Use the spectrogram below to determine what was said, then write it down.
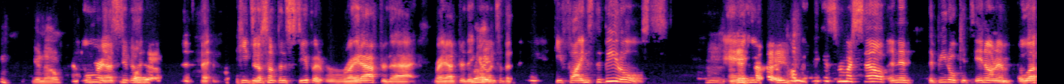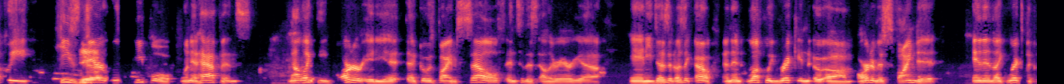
you know? Don't worry, that's stupid. But- that, he does something stupid right after that. Right after they go into the, he finds the beetles. And he, Yeah. I'm gonna take this for myself. And then the beetle gets in on him, but luckily he's Yeah. there with people when it happens. Not like the barter idiot that goes by himself into this other area and he does it. I was like, oh, and then luckily Rick and uh, um, Artemis find it. And then like Rick's like,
